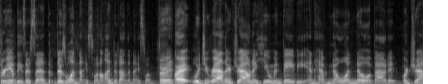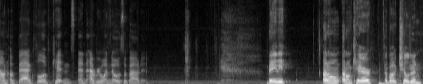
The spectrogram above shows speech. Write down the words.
three of these are sad. There's one nice one. I'll end it on the nice one. All right. All right. Would you rather drown a human baby and have no one know about it, or drown a bag full of kittens and everyone knows about it? Baby, I don't I don't care about children.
